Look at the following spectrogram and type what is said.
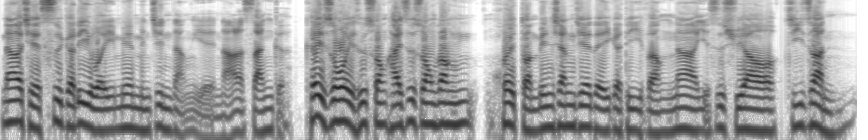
那而且四个立委里面，民进党也拿了三个，可以说也是双还是双方会短兵相接的一个地方，那也是需要激战。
